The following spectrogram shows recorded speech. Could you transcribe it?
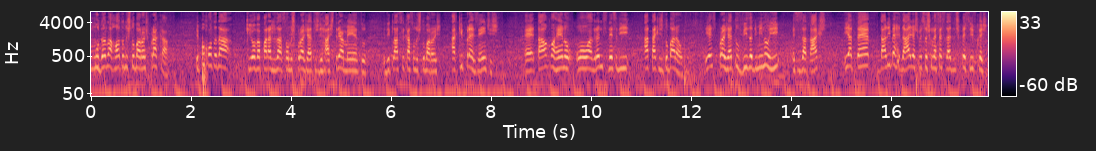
mudando a rota dos tubarões para cá. E por conta da que houve a paralisação dos projetos de rastreamento e de classificação dos tubarões aqui presentes, está é, tá ocorrendo uma grande incidência de ataques de tubarão. E esse projeto visa diminuir esses ataques e até dar liberdade às pessoas com necessidades específicas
